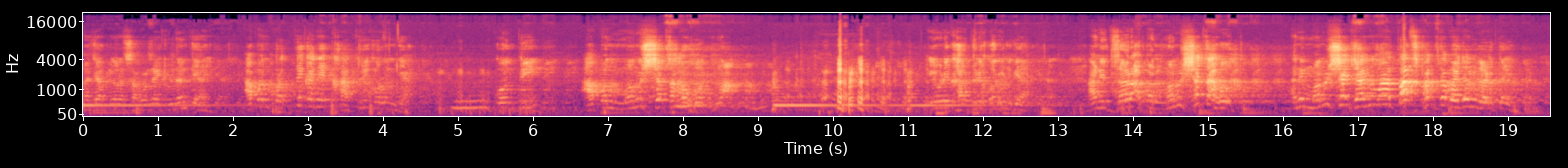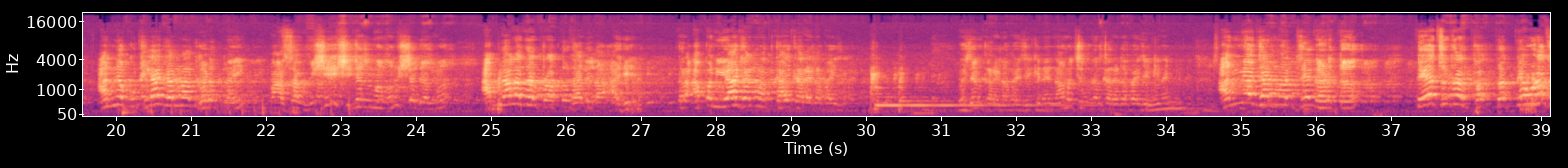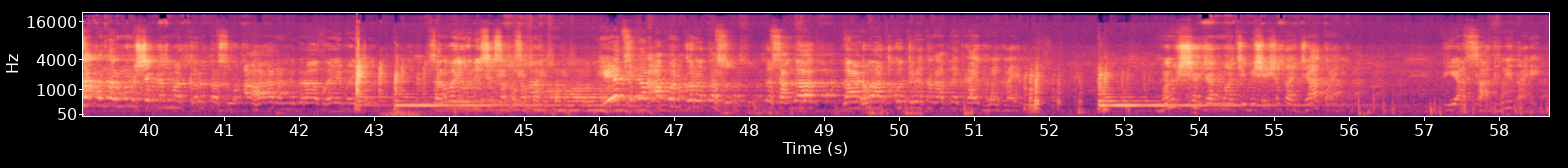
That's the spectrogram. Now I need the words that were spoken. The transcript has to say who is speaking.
Speaker 1: माझी आपल्याला सर्वांना एक विनंती आहे. आपण प्रत्येकाने खात्री करून घ्या. कोणती? आपण मनुष्यच आहोत ना. एवढी खात्री करून घ्या. आणि जर आपण मनुष्यच आहोत आणि मनुष्य जन्मातच फक्त भजन घडतंय अन्य कुठल्या जन्मात घडत नाही असा विशेष जन्म मनुष्य जन्म आपल्याला जर प्राप्त झालेला आहे तर आपण या जन्मात काय करायला पाहिजे? भजन करायला पाहिजे की नाही? नामचिंतन करायला पाहिजे की नाही? अन्य जन्मात जे घडत तेच जर फक्त तेवढंच आपण जर मनुष्य जन्मात करत असू आहार निद्रा भय मैथून सर्व योनिशी समसमान हेच जर आपण करत असू तर सांगा गाढवात कुत्र्यात तर आपल्यात काय फरक राहील? मनुष्य जन्माची विशेषता ज्यात आहे ती या साधनेत आहे.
